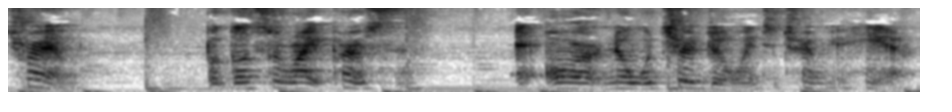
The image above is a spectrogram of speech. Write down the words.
Trim. But go to the right person. Or know what you're doing to trim your hair.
